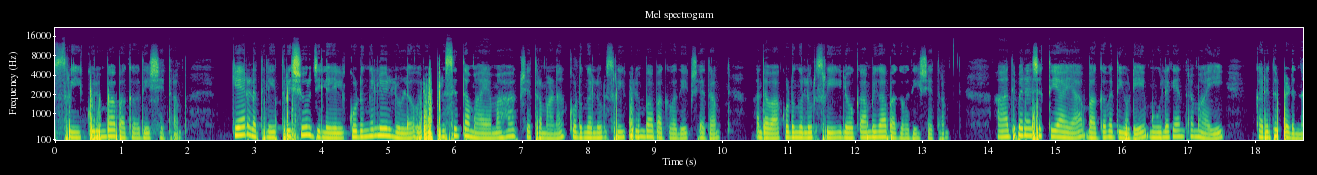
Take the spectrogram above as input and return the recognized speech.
ശ്രീ കുരുമ്പ ഭഗവതി ക്ഷേത്രം കേരളത്തിലെ തൃശ്ശൂർ ജില്ലയിൽ കൊടുങ്ങല്ലൂരിലുള്ള ഒരു പ്രസിദ്ധമായ മഹാക്ഷേത്രമാണ് കൊടുങ്ങല്ലൂർ ശ്രീ കുരുമ്പ ഭഗവതി ക്ഷേത്രം അഥവാ കൊടുങ്ങല്ലൂർ ശ്രീ ലോകാംബിക ഭഗവതി ക്ഷേത്രം ആദിപരാശക്തിയായ ഭഗവതിയുടെ മൂലകേന്ദ്രമായി കരുതപ്പെടുന്ന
